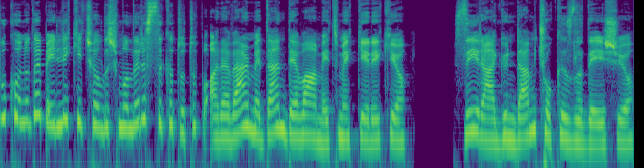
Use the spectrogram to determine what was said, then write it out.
Bu konuda belli ki çalışmaları sıkı tutup ara vermeden devam etmek gerekiyor. Zira gündem çok hızlı değişiyor.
